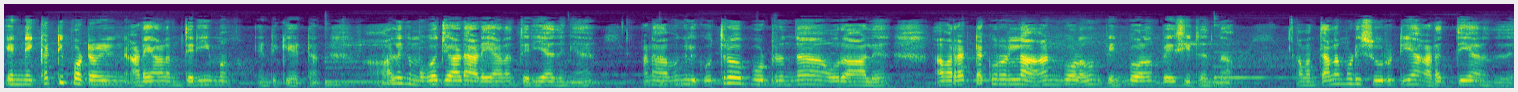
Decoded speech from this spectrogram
என்னை கட்டி போட்டவனின் அடையாளம் தெரியுமா? என்று கேட்டான். ஆளுங்க முகஜாட அடையாளம் தெரியாதுங்க. ஆனால் அவங்களுக்கு உத்தரவு போட்டிருந்தான் ஒரு ஆள். அவன் ரெட்டை குரலில் ஆண் போலவும் பெண் போலவும் பேசிகிட்டு இருந்தான். அவன் தலைமுடி சுருட்டியாக அடர்த்தியாக இருந்தது.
